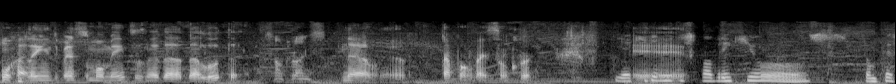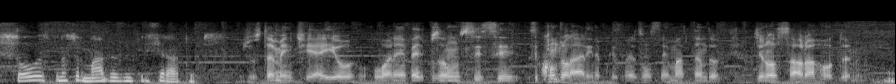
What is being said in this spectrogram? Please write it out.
O aranha em diversos momentos né, da, da luta. São clones. Não, tá bom, vai, são clones. E aqui é... eles descobrem que os são pessoas transformadas em Triceratops. Justamente, e aí o, o Aranha pede pros alunos se, se, se controlarem, né? Porque senão eles vão sair matando dinossauro a roda, né?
